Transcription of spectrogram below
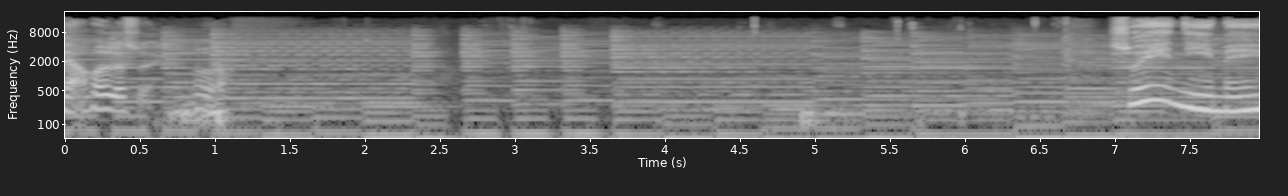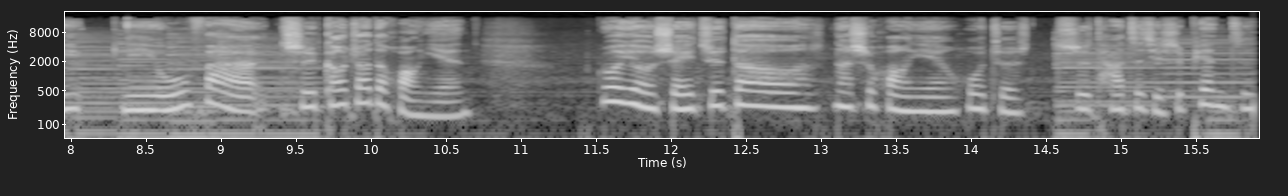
两喝个水，饿。所以你没，你无法吃高招的谎言。若有谁知道那是谎言，或者是他自己是骗子，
